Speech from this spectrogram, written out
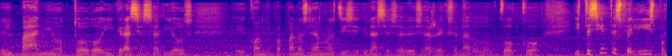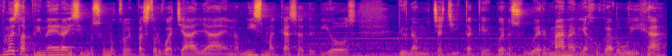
el, baño, todo, y gracias a Dios, eh, cuando el papá nos llama, nos dice, gracias a Dios ha reaccionado Don Coco y te sientes feliz porque no es la primera, hicimos uno con el pastor Guachaya en la misma casa de Dios, de una muchachita que, bueno, su hermana había jugado Ouija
